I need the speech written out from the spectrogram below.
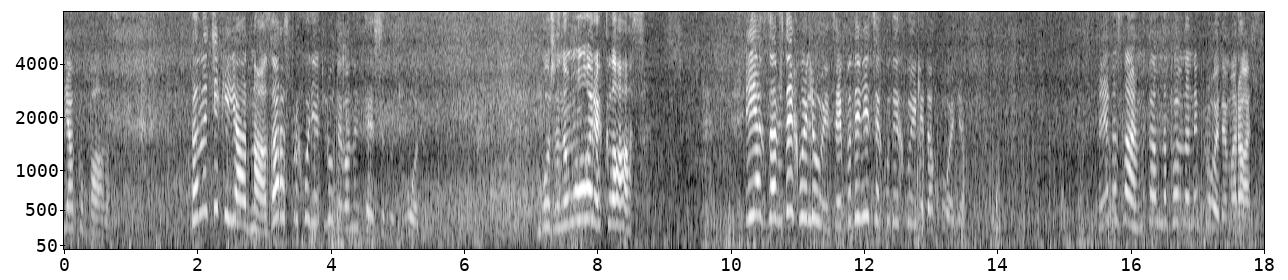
Я купалась. Та не тільки я одна. Зараз приходять люди, вони теж ідуть в воду. Боже, ну море клас. І як завжди хвилюється. І подивіться, куди хвилі доходять. Я не знаю, ми там, напевно, не пройдемо Растя.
